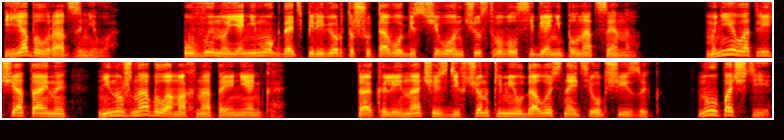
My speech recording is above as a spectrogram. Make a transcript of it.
И я был рад за него. Увы, но я не мог дать перевертышу того, без чего он чувствовал себя неполноценным. Мне, в отличие от Тайны, не нужна была мохнатая нянька. Так или иначе, с девчонками удалось найти общий язык. Ну, почти.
